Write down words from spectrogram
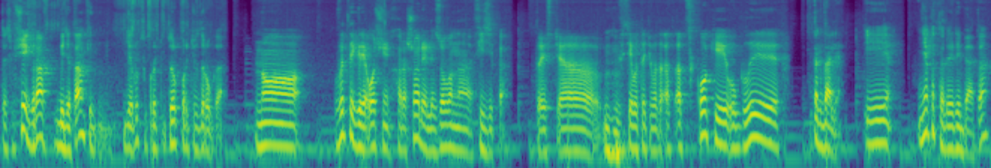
То есть вообще игра, где танки дерутся против, друг против друга. Но в этой игре очень хорошо реализована физика. То есть э, угу. все вот эти вот отскоки, углы и так далее. И некоторые ребята,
